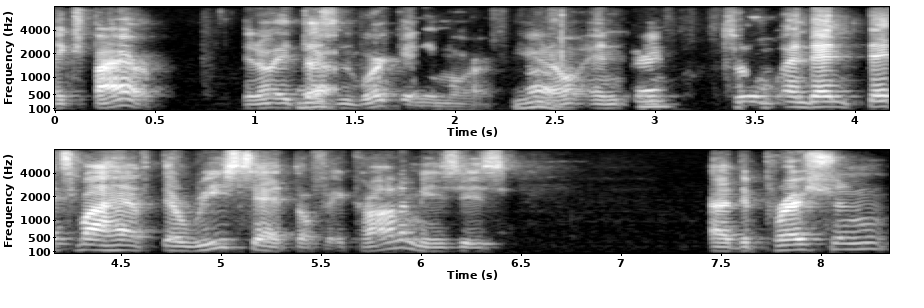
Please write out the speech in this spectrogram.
expire. You know, it doesn't yeah. work anymore. No. You know, and okay. so and then that's why I have the reset of economies is a depression,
